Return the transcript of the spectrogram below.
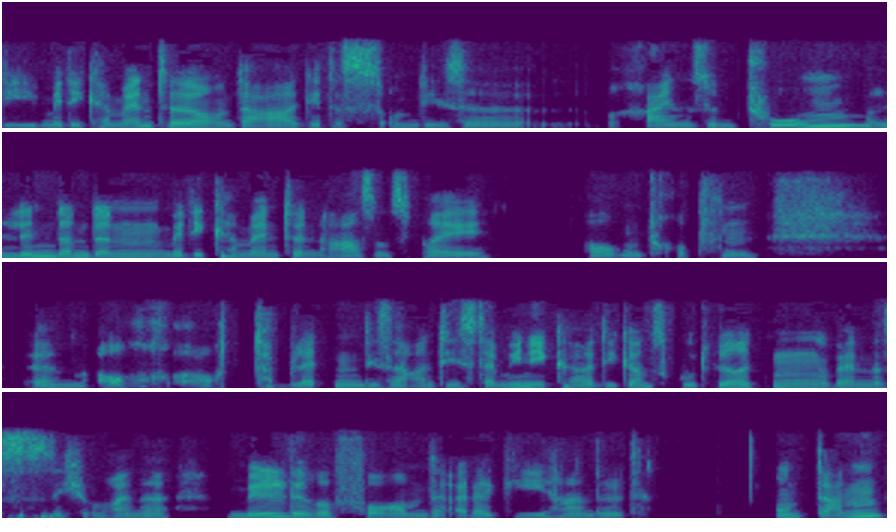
die Medikamente und da geht es um diese rein symptomlindernden Medikamente, Nasenspray, Augentropfen, ähm, auch, auch Tabletten, diese Antihistaminika, die ganz gut wirken, wenn es sich um eine mildere Form der Allergie handelt. Und dann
